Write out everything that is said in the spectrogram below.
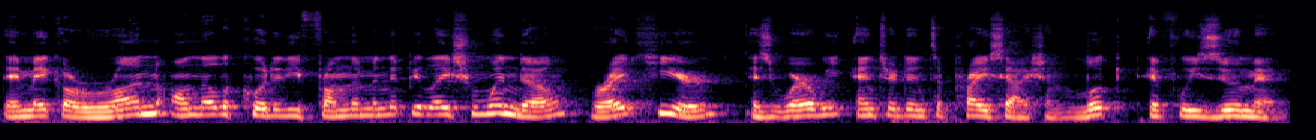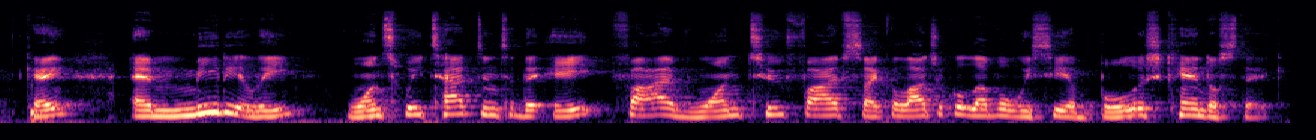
they make a run on the liquidity from the manipulation window. Right here is where we entered into price action. Look if we zoom in, okay? Immediately, once we tapped into the 85125 psychological level, we see a bullish candlestick.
